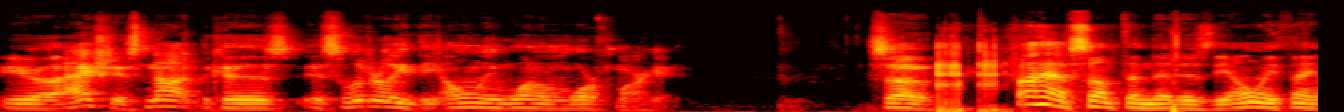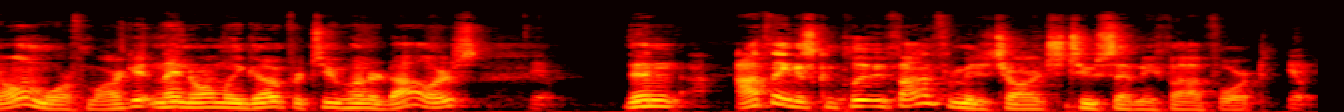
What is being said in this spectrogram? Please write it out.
you know, actually, it's not because it's literally the only one on Morph Market. So if I have something that is the only thing on Morph Market, and they normally go for two hundred dollars. Then I think it's completely fine for me to charge two seventy five for it. Yep.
